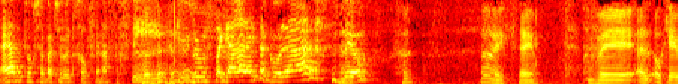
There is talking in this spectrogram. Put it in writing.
היה בטוח שהבת שלו התחרפנה סופית, כאילו, הוא סגר עליי את הגולל, זהו. אוי, קטעים. ואז אוקיי,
